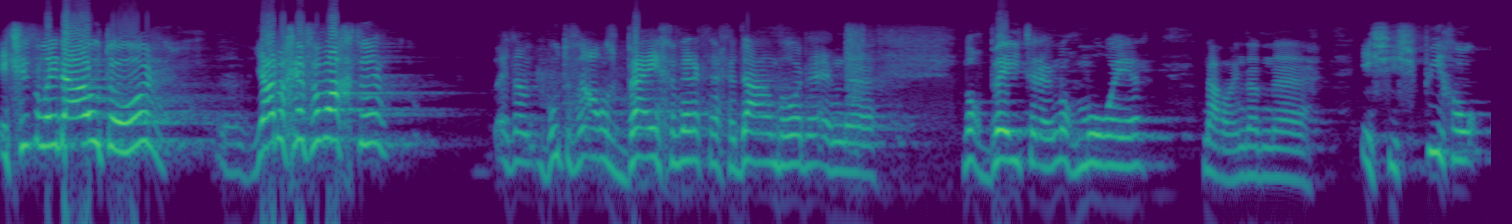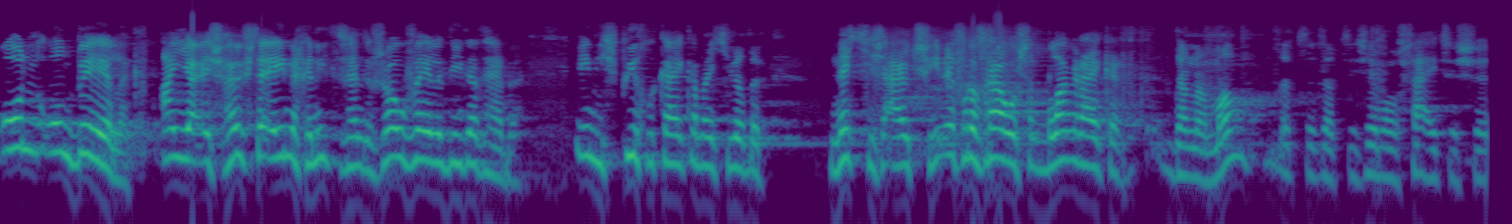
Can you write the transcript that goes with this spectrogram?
Ik zit al in de auto hoor. Ja, nog even wachten. En dan moet er van alles bijgewerkt en gedaan worden. En uh, nog beter en nog mooier. Nou, en dan uh, is die spiegel onontbeerlijk. Anja is heus de enige niet. Er zijn er zoveel die dat hebben. In die spiegel kijken, want je wil er netjes uitzien. En voor een vrouw is dat belangrijker dan een man. Dat, dat is helemaal een feit. Dus uh,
